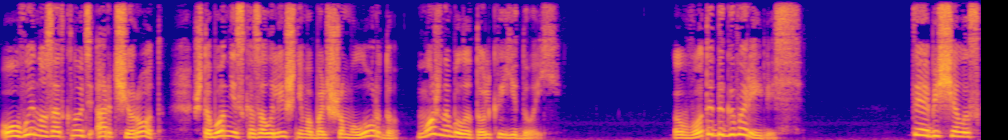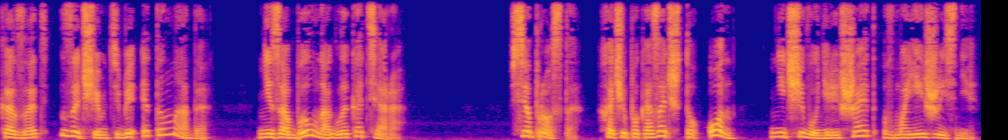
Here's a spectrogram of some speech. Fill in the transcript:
Увы, но заткнуть Арчи рот, чтобы он не сказал лишнего большому лорду, можно было только едой. Вот и договорились. Ты обещала сказать, зачем тебе это надо. Не забыл наглый котяра. Все просто. Хочу показать, что он ничего не решает в моей жизни.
